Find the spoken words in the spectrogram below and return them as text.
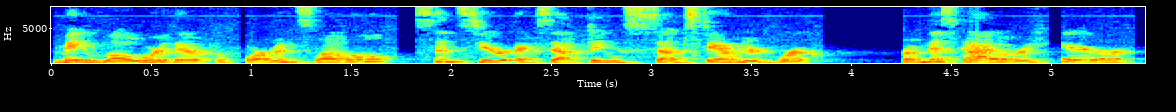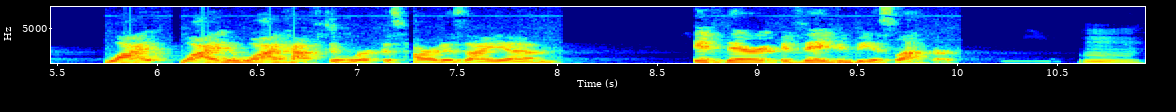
may lower their performance level since you're accepting substandard work from this guy over here. Why why do I have to work as hard as I am if they're if they can be a slacker? Mm.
